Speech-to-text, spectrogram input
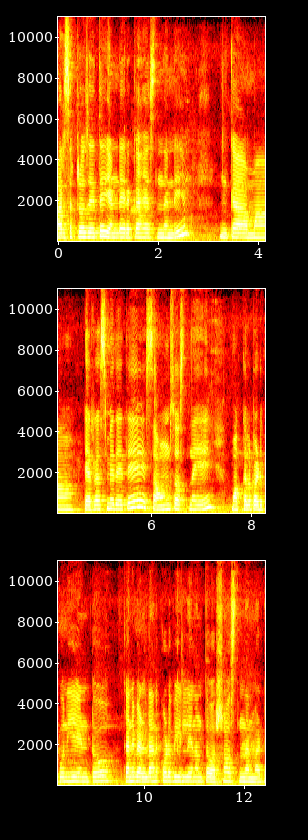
మరుసటి రోజు అయితే ఎండ ఇరగ్గాహేస్తుందండి ఇంకా మా టెర్రస్ మీద అయితే సౌండ్స్ వస్తున్నాయి. మొక్కలు పడిపోని ఏంటో కానీ వెళ్ళడానికి కూడా వీలు లేనంత వర్షం వస్తుందన్నమాట.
